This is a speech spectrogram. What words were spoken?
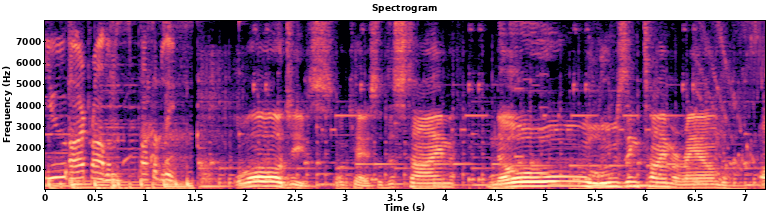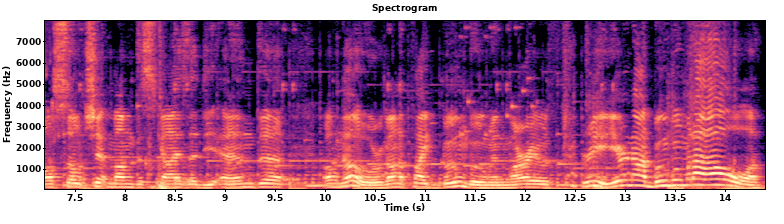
you are problems, possibly. Oh, jeez. Okay, so this time, no losing time around. Also, Chipmunk disguise at the end. Uh, oh no, we're gonna fight Boom Boom in Mario 3. You're not Boom Boom at all!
